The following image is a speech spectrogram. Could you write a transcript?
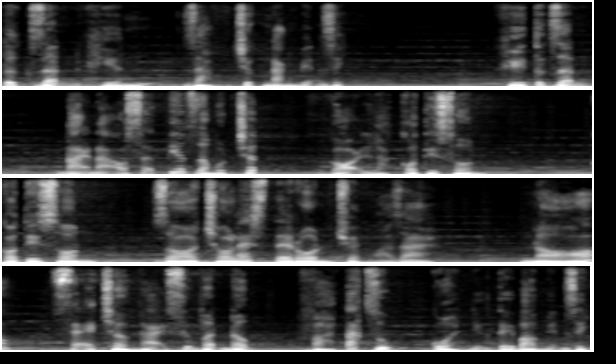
Tức giận khiến giảm chức năng miễn dịch. Khi tức giận, đại não sẽ tiết ra một chất gọi là cortisol cortisol do cholesterol chuyển hóa ra. Nó sẽ trở ngại sự vận động và tác dụng của những tế bào miễn dịch,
